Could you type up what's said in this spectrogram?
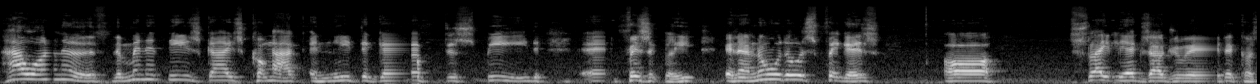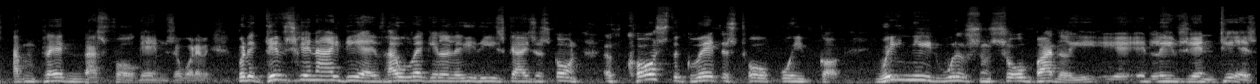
how on earth, the minute these guys come back and need to get up to speed uh, physically, and I know those figures are slightly exaggerated because I haven't played in the last four games or whatever, but it gives you an idea of how regularly these guys are scoring. Of course, the greatest hope we've got we need Wilson so badly, it leaves you in tears.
